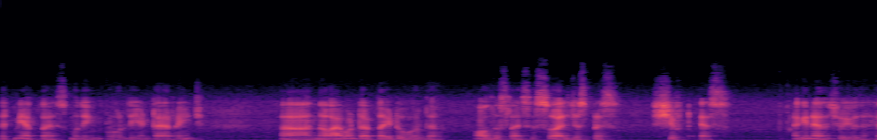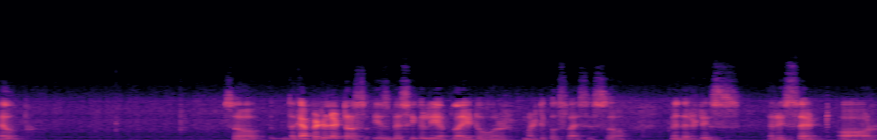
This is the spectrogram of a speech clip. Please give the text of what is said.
let me apply smoothing over the entire range. Uh, now I want to apply it over the all the slices so I'll just press shift S. Again I'll show you the help. So the capital letters is basically applied over multiple slices. So whether it is reset or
